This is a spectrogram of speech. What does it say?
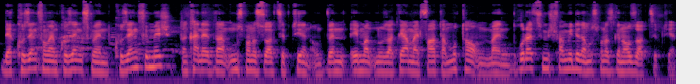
der Cousin von meinem Cousin ist mein Cousin für mich, dann kann er, dann muss man das so akzeptieren. Und wenn jemand nur sagt, ja, mein Vater, Mutter und mein Bruder ist für mich Familie, dann muss man das genauso akzeptieren.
